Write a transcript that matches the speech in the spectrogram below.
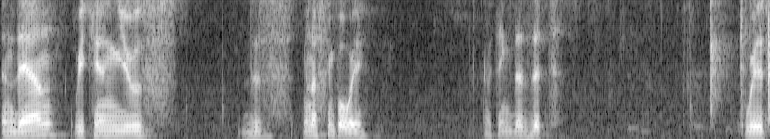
and then we can use this in a simple way. I think that's it. With,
